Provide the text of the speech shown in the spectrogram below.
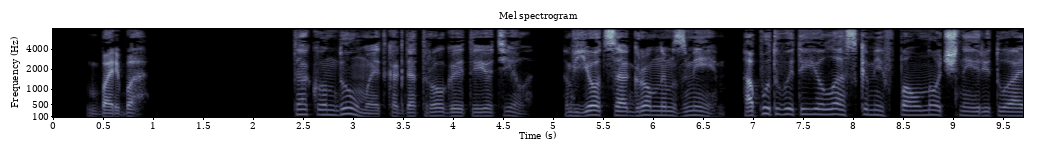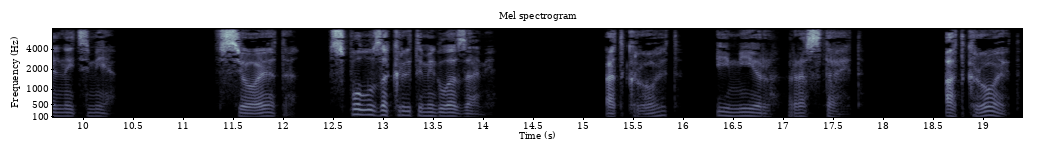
— борьба. Так он думает, когда трогает ее тело, вьется огромным змеем, опутывает ее ласками в полночной ритуальной тьме. Все это с полузакрытыми глазами. Откроет, и мир растает. Откроет,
